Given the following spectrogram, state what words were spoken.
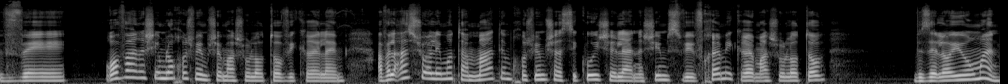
ורוב האנשים לא חושבים שמשהו לא טוב יקרה להם. אבל אז שואלים אותם, מה אתם חושבים שהסיכוי שלאנשים סביבכם יקרה משהו לא טוב? וזה לא יאומן.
